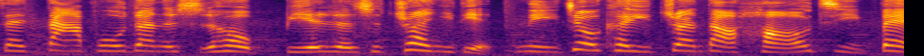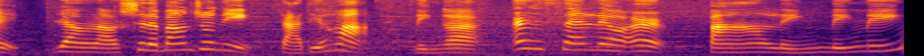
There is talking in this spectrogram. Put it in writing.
在大波段的时候，别人是赚一点，你就可以赚到好几倍。让老师来帮助你，打电话零二二三六二八零零零。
